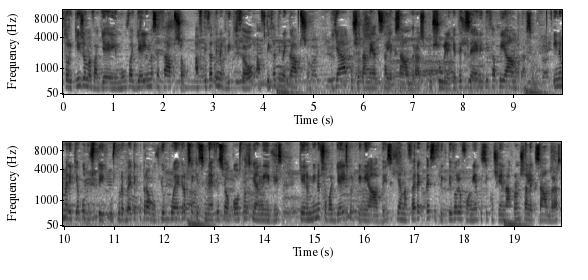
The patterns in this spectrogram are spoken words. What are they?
Στορκίζομαι, Βαγγέλη μου, Βαγγέλη να σε θάψω. Αυτή θα την εκδικηθώ, αυτή θα την εκάψω. Για άκουσε τα νέα της Αλεξάνδρας που σου λέγε δεν ξέρει τι θα πει άνδρας. Είναι μερικοί από τους στίχους του ρεμπέτικου τραγουδιού που έγραψε και συνέθεσε ο Κώστας Γιαννίδης και ερμήνευσε ο Βαγγέλης Περπινιάδης και αναφέρεται στη φρικτή δολοφονία της 29χρονη Αλεξάνδρας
